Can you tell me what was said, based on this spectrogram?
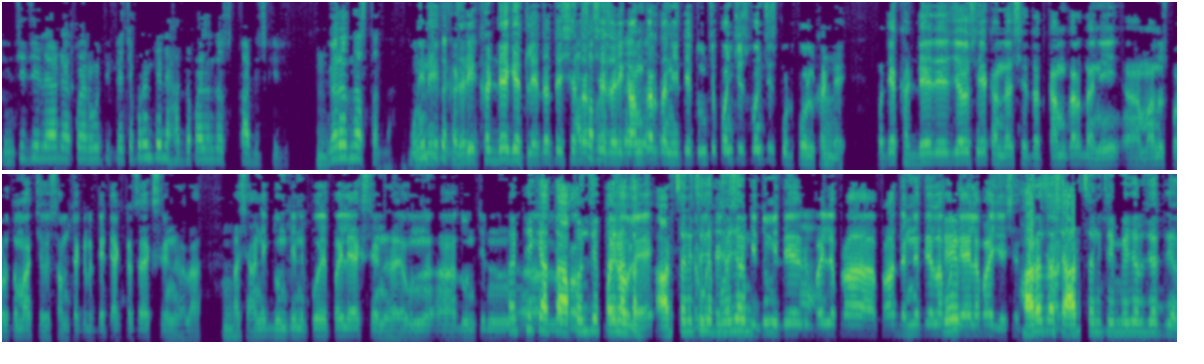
तुमची जी लँड अक्वायर होती त्याच्यापर्यंत त्यांनी हद्द पहिल्यांदाच काबीज केली. गरज नसताना म्हणून जरी खड्डे घेतले तर ते शेतात तयार काम. करताना ते तुमचे पंचवीस पंचवीस फूट खोल खड्डे. मग ते खड्डे जे- ज्यावेळेस एखाद्या शेतात काम करताना माणूस पडतो मागच्या वेळेस आमच्याकडे ते ट्रॅक्टरचा ऍक्सिडेंट झाला. असे अनेक दोन तीन पहिले- ऍक्सिडेंट झाले दोन तीन ठीक आहे आता आपण जे पहिलं अडचणीचे तुम्ही ते. पहिले प्रा- प्राधान्य त्याला पण द्यायला पाहिजे फारच अशा अडचणीचे मेजर जे जे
